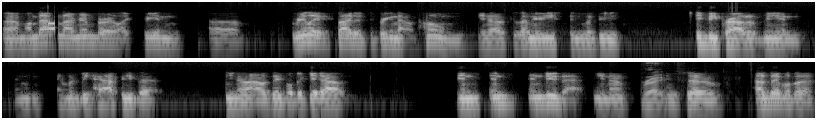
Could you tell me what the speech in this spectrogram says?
um, on that one, I remember like being uh, really excited to bring that one home. You know, because I knew Easton would be, she'd be proud of me and, and and would be happy that you know I was able to get out and and and do that. You know, right. and so I was able to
